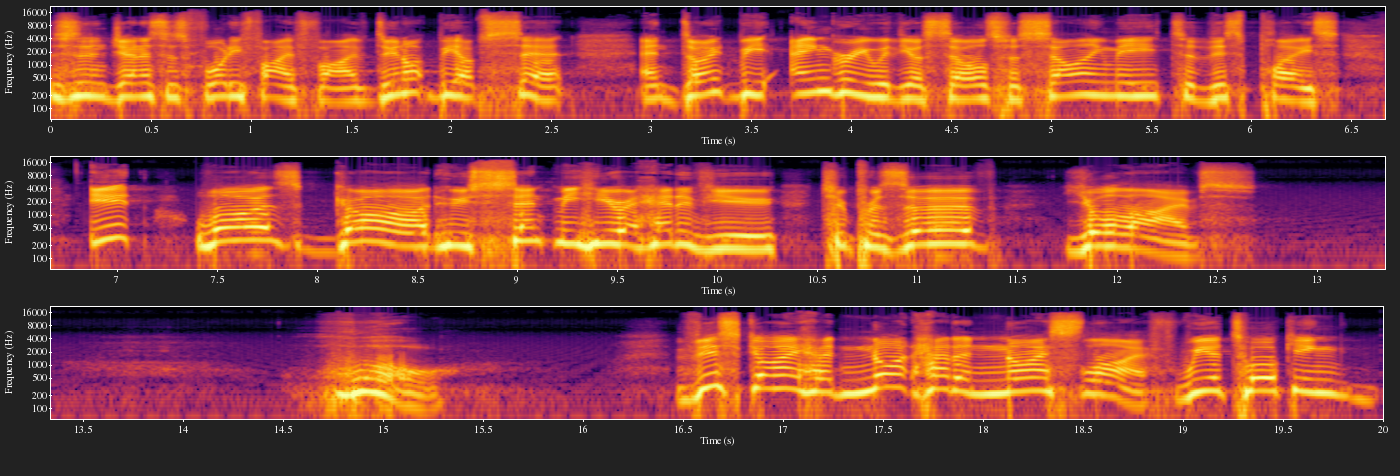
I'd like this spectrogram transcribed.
This is in Genesis 45 5. Do not be upset and don't be angry with yourselves for selling me to this place. It was God who sent me here ahead of you to preserve your lives. Whoa. This guy had not had a nice life. We are talking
